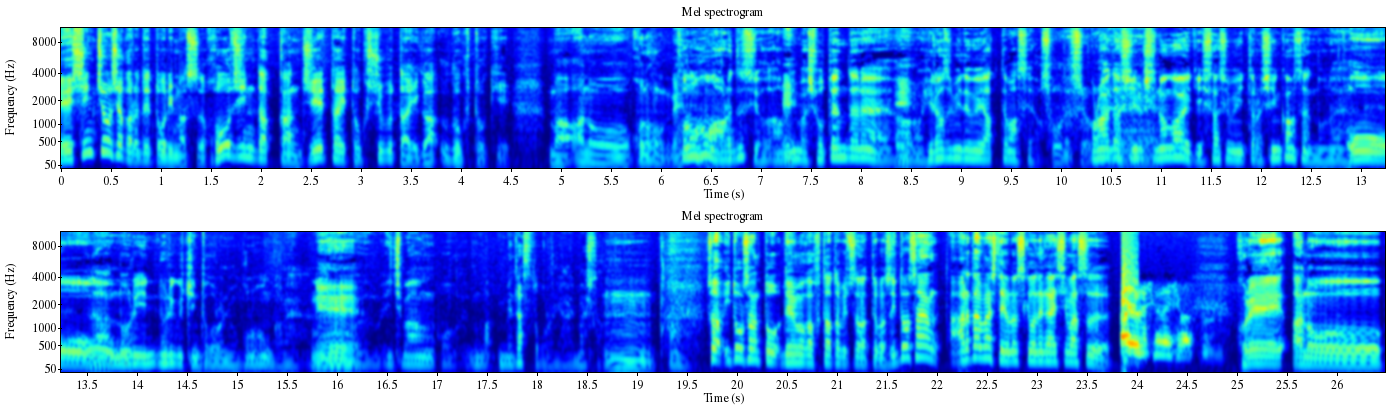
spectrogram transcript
えー、新庁舎から出ております、法人奪還自衛隊特殊部隊が動くとき、まあ、あのー、この本ね。この本あれですよ。あの、今書店でね、あの、平積みでやってますよ。そうですよ、ね、この間品川駅久しぶりに行ったら新幹線のね乗り乗り口のところにもこの本がねね一番目立つところにありました、ね、うん。はい、さあ伊藤さんと電話が再びつながってます。伊藤さん改めましてよろしくお願いします。はいよろしくお願いします。これあのー、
